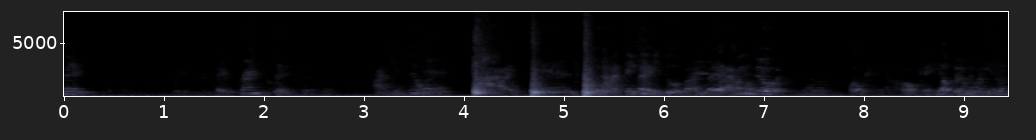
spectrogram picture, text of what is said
name. Say Princeton. I can do it. I can do it. I think you can do it by Say. I can do it. Okay, okay, help him with him.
